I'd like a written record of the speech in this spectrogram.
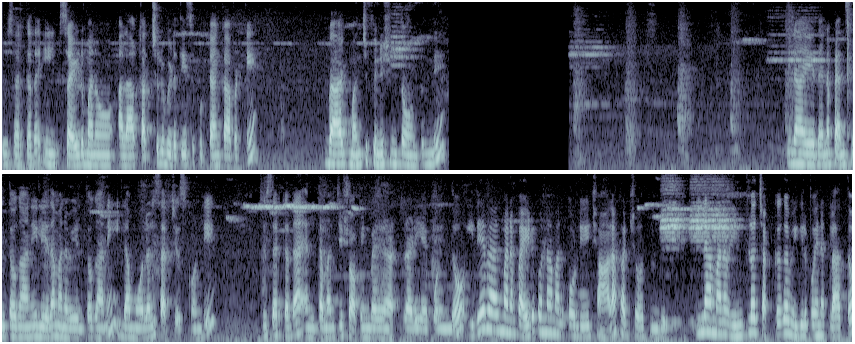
చూసారు కదా ఈ సైడ్ మనం అలా ఖర్చులు విడతీసి కుట్టాం కాబట్టి బ్యాగ్ మంచి ఫినిషింగ్తో ఉంటుంది. ఇలా ఏదైనా పెన్సిల్తో కానీ లేదా మన వేలుతో కానీ ఇలా మూలలు సర్చ్ చేసుకోండి. చూసారు కదా ఎంత మంచి షాపింగ్ బ్యాగ్ రెడీ అయిపోయిందో. ఇదే బ్యాగ్ మనం బయట కొన్నామనుకోండి చాలా ఖర్చు అవుతుంది. ఇలా మనం ఇంట్లో చక్కగా మిగిలిపోయిన క్లాత్తో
